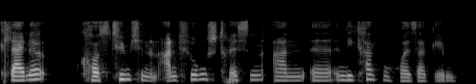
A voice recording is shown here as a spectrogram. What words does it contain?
kleine Kostümchen in Anführungsstrichen an, äh, in die Krankenhäuser geben.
